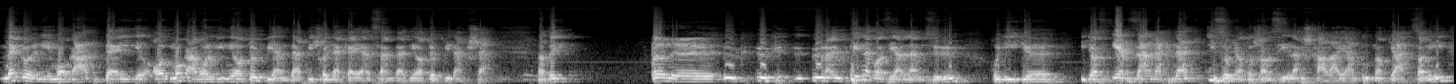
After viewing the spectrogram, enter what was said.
megölni magát, de így a, magával vinni a többi embert is, hogy ne kelljen szenvedni a többinek se. Tehát, hogy ön, ők, ők, ők, ő rájuk tényleg az jellemző, hogy így, így az érzelmeknek iszonyatosan széles skáláján tudnak játszani,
